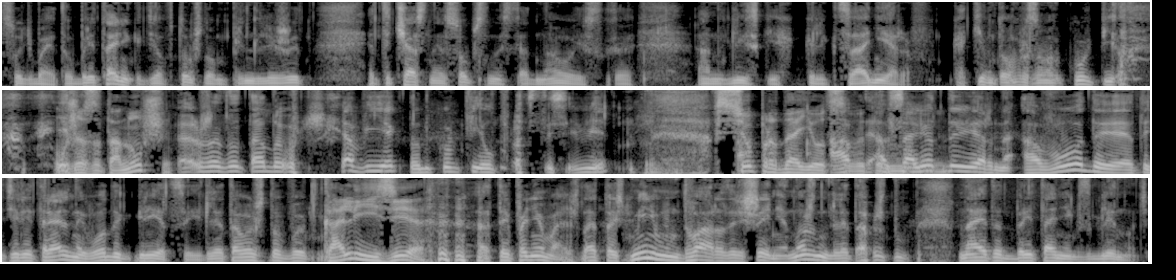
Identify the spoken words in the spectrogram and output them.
судьба этого британика. Дело в том, что он принадлежит... Это частная собственность одного из э, английских коллекционеров. Каким-то образом он купил. Уже затонувший? Уже затонувший объект он купил просто себе. Все продается а, в этом Абсолютно мире. верно. А воды — это территориальные воды Греции. Для того, чтобы... Коллизия. Ты понимаешь, да? То есть минимум два разрешения нужно для того, чтобы на этот британик взглянуть.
